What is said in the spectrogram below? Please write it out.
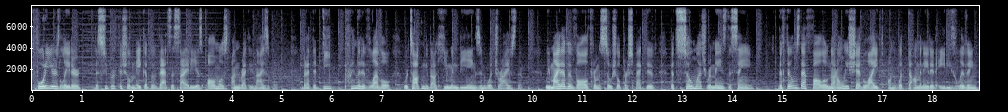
40 years later, the superficial makeup of that society is almost unrecognizable. But at the deep, primitive level, we're talking about human beings and what drives them. We might have evolved from a social perspective, but so much remains the same. The films that follow not only shed light on what dominated 80s living,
